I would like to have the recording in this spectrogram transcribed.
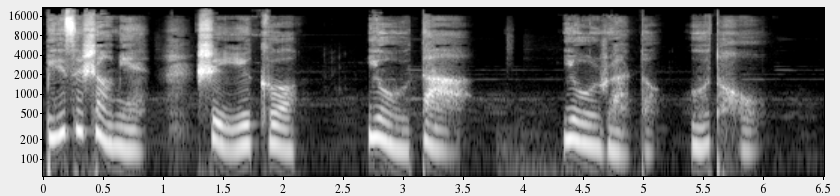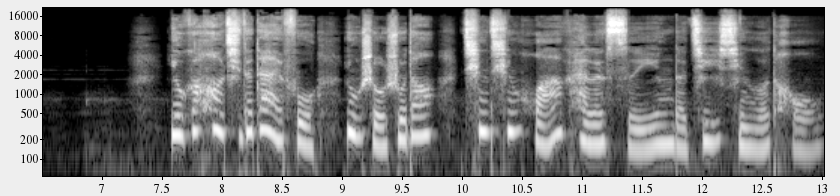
鼻子上面是一个又大又软的额头。有个好奇的大夫用手术刀轻轻划开了死婴的畸形额头，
